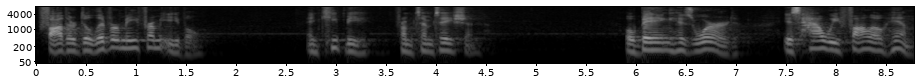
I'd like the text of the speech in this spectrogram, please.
Father, deliver me from evil and keep me from temptation. Obeying His word is how we follow Him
